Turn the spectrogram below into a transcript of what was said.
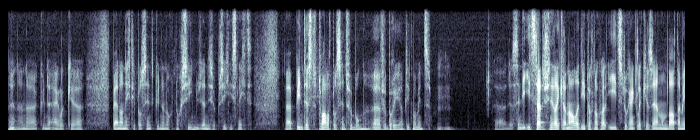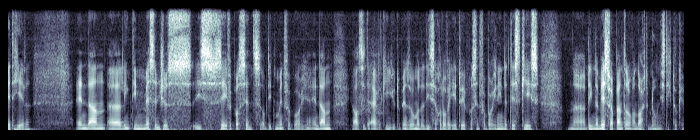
Okay, dan kunnen eigenlijk bijna 90% kunnen nog, nog zien, dus dat is op zich niet slecht. Pinterest 12% verbonden, verborgen op dit moment. Mm -hmm. dat zijn die iets traditionele kanalen die toch nog wel iets toegankelijker zijn om data mee te geven. En dan uh, LinkedIn Messages is 7% op dit moment verborgen. En dan ja, zit eigenlijk in YouTube en zo, maar dat is gaat over 1-2% verborgen in de testcase. Uh, ik denk de meest frappante om vandaag te benoemen is TikTok. Hè.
